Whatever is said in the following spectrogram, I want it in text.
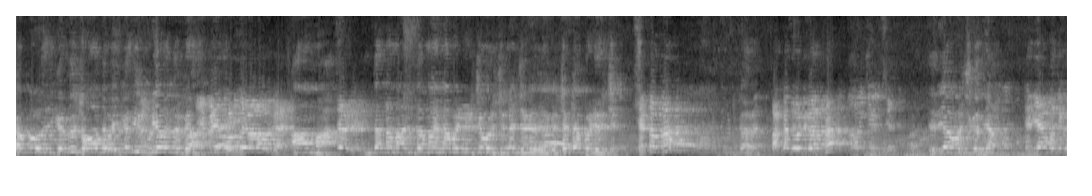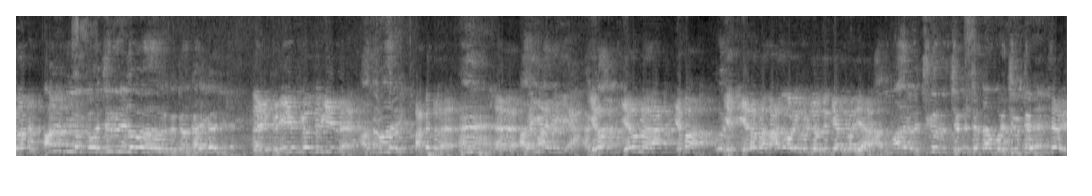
கம்பு வதிக்கிறது சோத்தை வைக்கிறது இப்படியே இருந்திருக்காங்க ஆமா. சரி. இந்த அண்ணம்மா இந்த அம்மா என்ன பண்ணிருச்சு? ஒரு சின்ன செட்டப் பண்ணிருச்சு. வீட்டுக்காரரு. பக்கத்து வீட்டுக்காரனா அவங்கிருச்சு தெரியாம வச்சுக்கிறதியா தெரியாம வச்சுக்கிறானா ஆனா நீங்க அங்க வச்சிருக்கீங்களா கை காட்சி இப்ப நீ இங்க வந்திருக்கீல்ல அது மாதிரி. பக்கத்துல. அது மாதிரி. இளம்- இளம்ல ஏப்பா, இளம்ல ராஜகோடி வீட்டுல வச்சிருக்கியா அது மாதிரியா? அது மாதிரி வச்சுக்கிறது சின்ன செட்டப் வச்சுக்கிட்டு சரி.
